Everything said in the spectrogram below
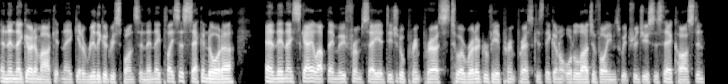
and then they go to market and they get a really good response and then they place a second order and then they scale up they move from say a digital print press to a rotogravure print press because they're going to order larger volumes which reduces their cost and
